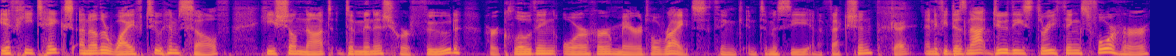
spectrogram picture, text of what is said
If he takes another wife to himself, he shall not diminish her food, her clothing, or her marital rights. Think intimacy and affection. Okay. And if he does not do these three things for her,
